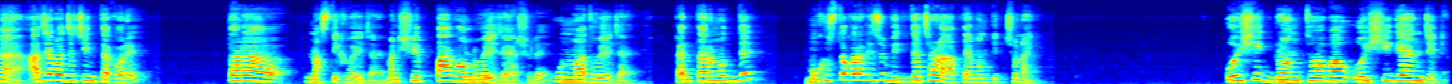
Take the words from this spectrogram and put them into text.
হ্যাঁ আজে বাজে চিন্তা করে, তারা নাস্তিক হয়ে যায়। মানে সে পাগল হয়ে যায় আসলে, উন্মাদ হয়ে যায়। কারণ তার মধ্যে মুখস্থ করা কিছু বিদ্যা ছাড়া তেমন কিচ্ছু নাই। ঐশিক গ্রন্থ বা ঐশী জ্ঞান যেটা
